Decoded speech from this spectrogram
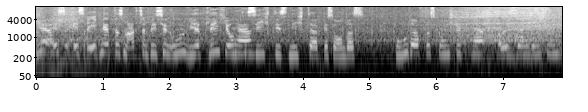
hier, ja. es, es, regnet, das macht es ein bisschen unwirtlich und ja. die Sicht ist nicht äh, besonders gut auf das Grundstück. Ja. Aber es ist ein riesen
